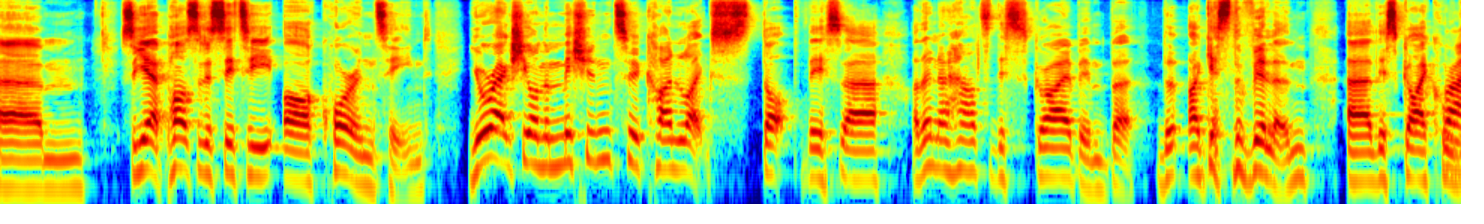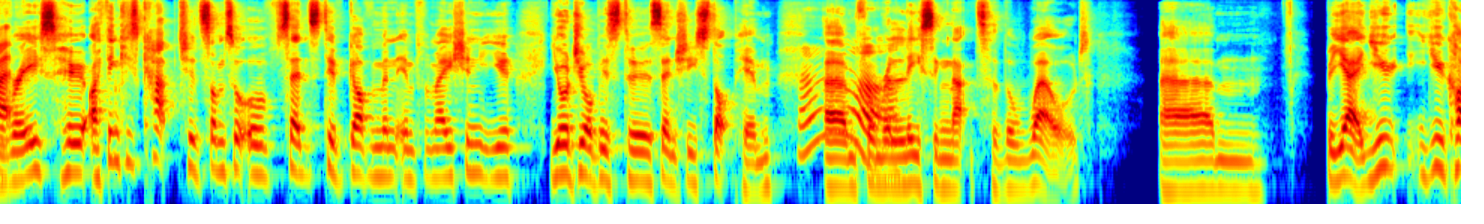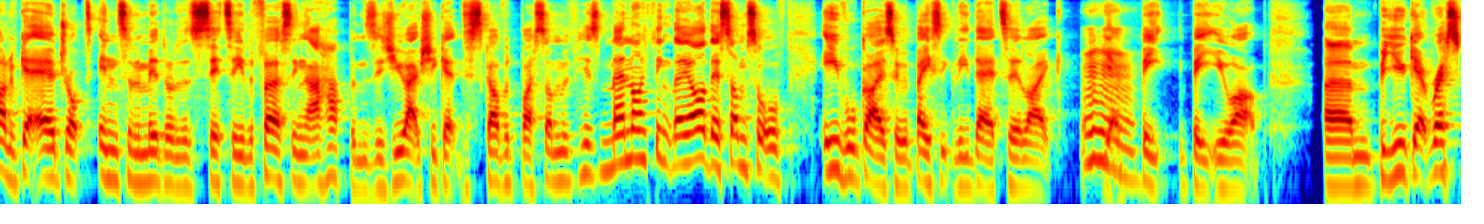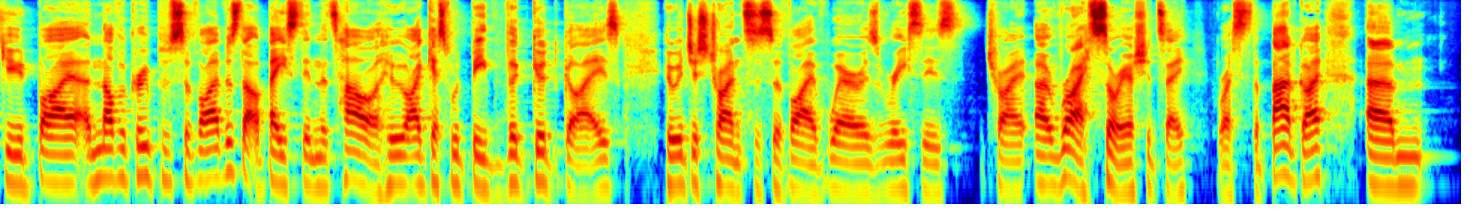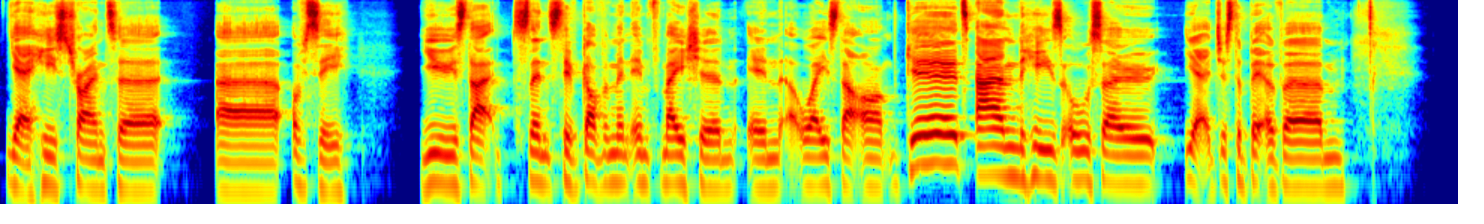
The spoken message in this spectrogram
Um, so yeah, parts of the city are quarantined. You're actually on a mission to kind of like stop this. Uh, I don't know how to describe him, but the I guess the villain, uh, this guy called Right. Reese, who I think he's captured some sort of sensitive government information. You, your job is to essentially stop him um, Ah. from releasing that to the world. Um, but yeah, you you kind of get airdropped into the middle of the city. The first thing that happens is you actually get discovered by some of his men. I think they are. They're some sort of evil guys who are basically there to like yeah beat beat you up. Um, but you get rescued by another group of survivors that are based in the tower, who I guess would be the good guys who are just trying to survive, whereas Reese is trying. Uh, Rice, sorry, I should say Rice is the bad guy. Um, yeah, he's trying to uh, obviously use that sensitive government information in ways that aren't good and he's also yeah just a bit of um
